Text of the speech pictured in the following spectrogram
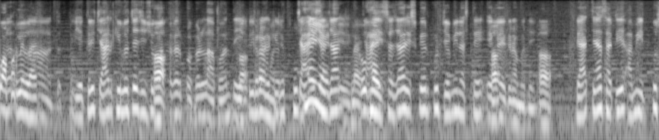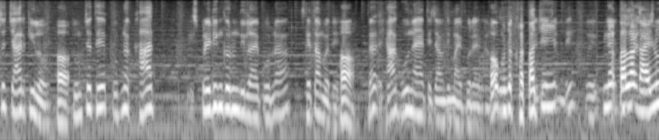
वापरलेला आहे. हा, तर एकरी चार किलोच्या हिशोबात अगर पकडला आपण तर एकरी चार किलो- खूप चाळीस नाही आहे. हजार ते. नाही. चाळीस हजार स्क्वेअर फूट जमीन असते एका हा. एकरामध्ये. हा. त्या त्यासाठी आम्ही इतकुस चार किलो हा. तुमचं ते पूर्ण खात स्प्रेडिंग करून दिलं आहे पूर्ण शेतामध्ये हा तर ह्या गुण आहे त्याच्यामध्ये मायक्रोरायझा हो म्हणजे खताची तुमचं खताला डायल्यू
